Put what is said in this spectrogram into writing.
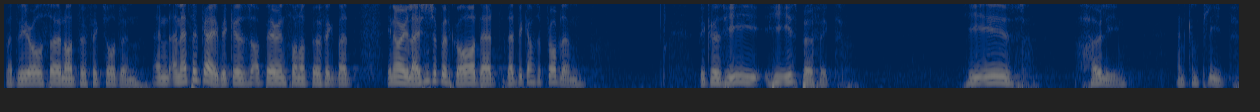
but we are also not perfect children, and and that's okay because our parents are not perfect. But in our relationship with God, that that becomes a problem because He He is perfect. He is holy and complete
